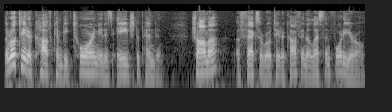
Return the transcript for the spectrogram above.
The rotator cuff can be torn. It is age dependent. Trauma affects a rotator cuff in a less than 40 year old.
